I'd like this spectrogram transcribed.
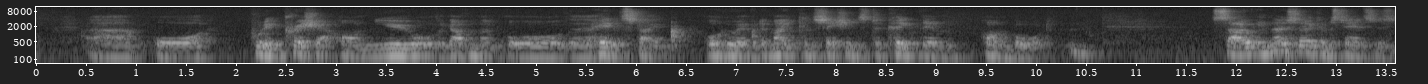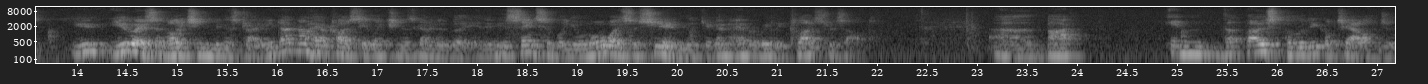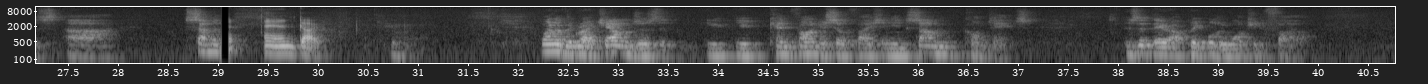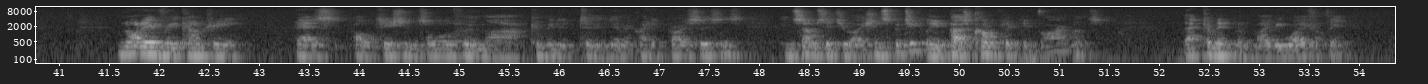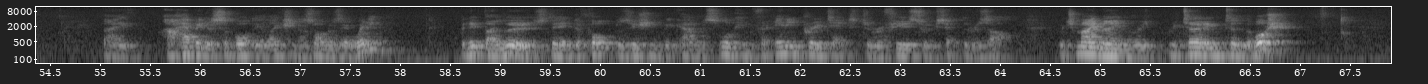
uh, or putting pressure on you or the government or the head of state or whoever to make concessions to keep them on board. So in those circumstances, you, you as an election administrator, you don't know how close the election is going to be. And if you're sensible, you'll always assume that you're going to have a really close result. Uh, but in th those political challenges are some of and go. one of the great challenges that you, you can find yourself facing in some context is that there are people who want you to fail. Not every country has politicians, all of whom are committed to democratic processes. In some situations, particularly in post-conflict environments, that commitment may be wafer thin. They are happy to support the election as long as they're winning, but if they lose, their default position becomes looking for any pretext to refuse to accept the result, which may mean re- returning to the bush,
